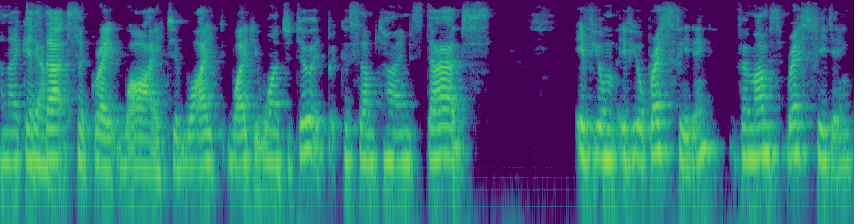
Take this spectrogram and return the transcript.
And I guess yeah. that's a great why to why why do you want to do it? Because sometimes dads, if you're if you're breastfeeding, if a mum's breastfeeding,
